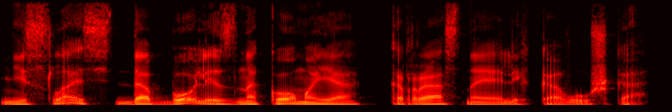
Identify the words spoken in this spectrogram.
неслась до боли знакомая красная легковушка.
